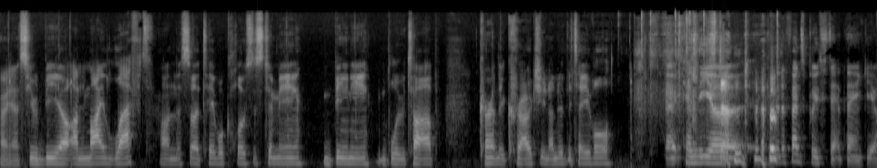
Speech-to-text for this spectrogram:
Oh yes, he would be uh, on my left on this uh, table closest to me. Beanie, blue top, currently crouching under the table. Uh, can the uh, Stand the defense please stand? Thank you.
